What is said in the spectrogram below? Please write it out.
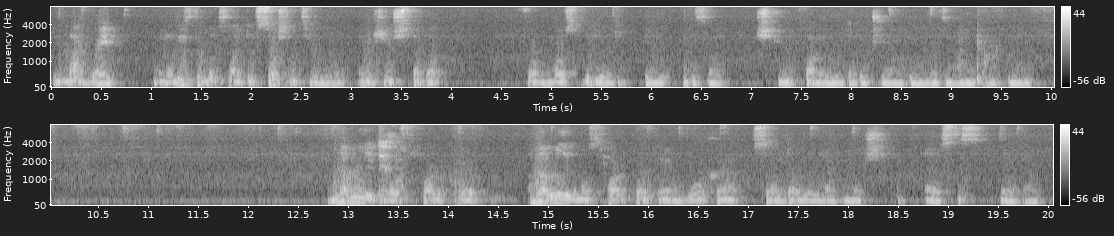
It's not great, but at least it looks like it's source material and a huge step up from most video game movies like Street Fighter, Double Dragon, Resident Evil. I'm not really the most hardcore. I'm not really the most hardcore fan of Warcraft, so I don't really have much else to say about it.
